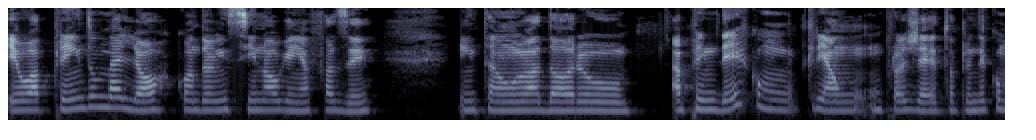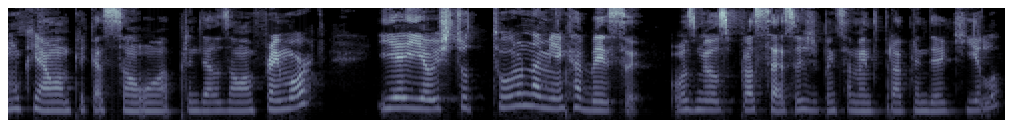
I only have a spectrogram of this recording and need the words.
eu aprendo melhor quando eu ensino alguém a fazer. Então, eu adoro aprender como criar um, um, projeto, aprender como criar uma aplicação, ou aprender a usar uma framework. E aí eu estruturo na minha cabeça os meus processos de pensamento para aprender aquilo.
